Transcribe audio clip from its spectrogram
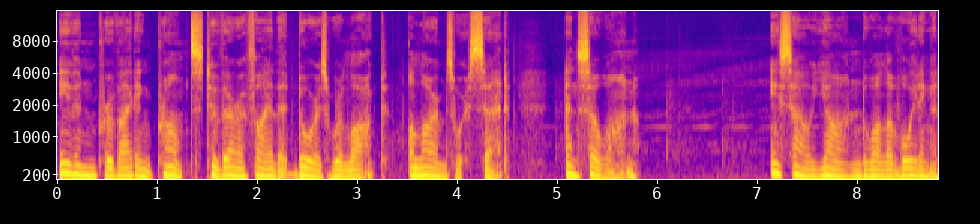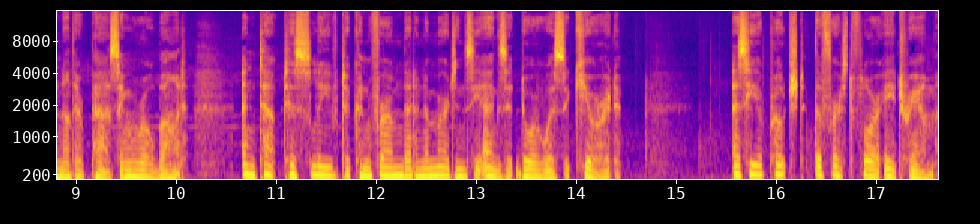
even providing prompts to verify that doors were locked, alarms were set, and so on Isao yawned while avoiding another passing robot and tapped his sleeve to confirm that an emergency exit door was secured. As he approached the first floor atrium,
